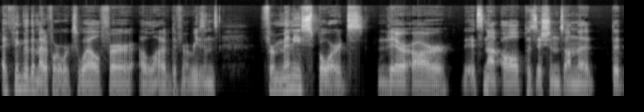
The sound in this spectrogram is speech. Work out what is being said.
I think that the metaphor works well for a lot of different reasons. For many sports, there are. It's not all positions on the the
